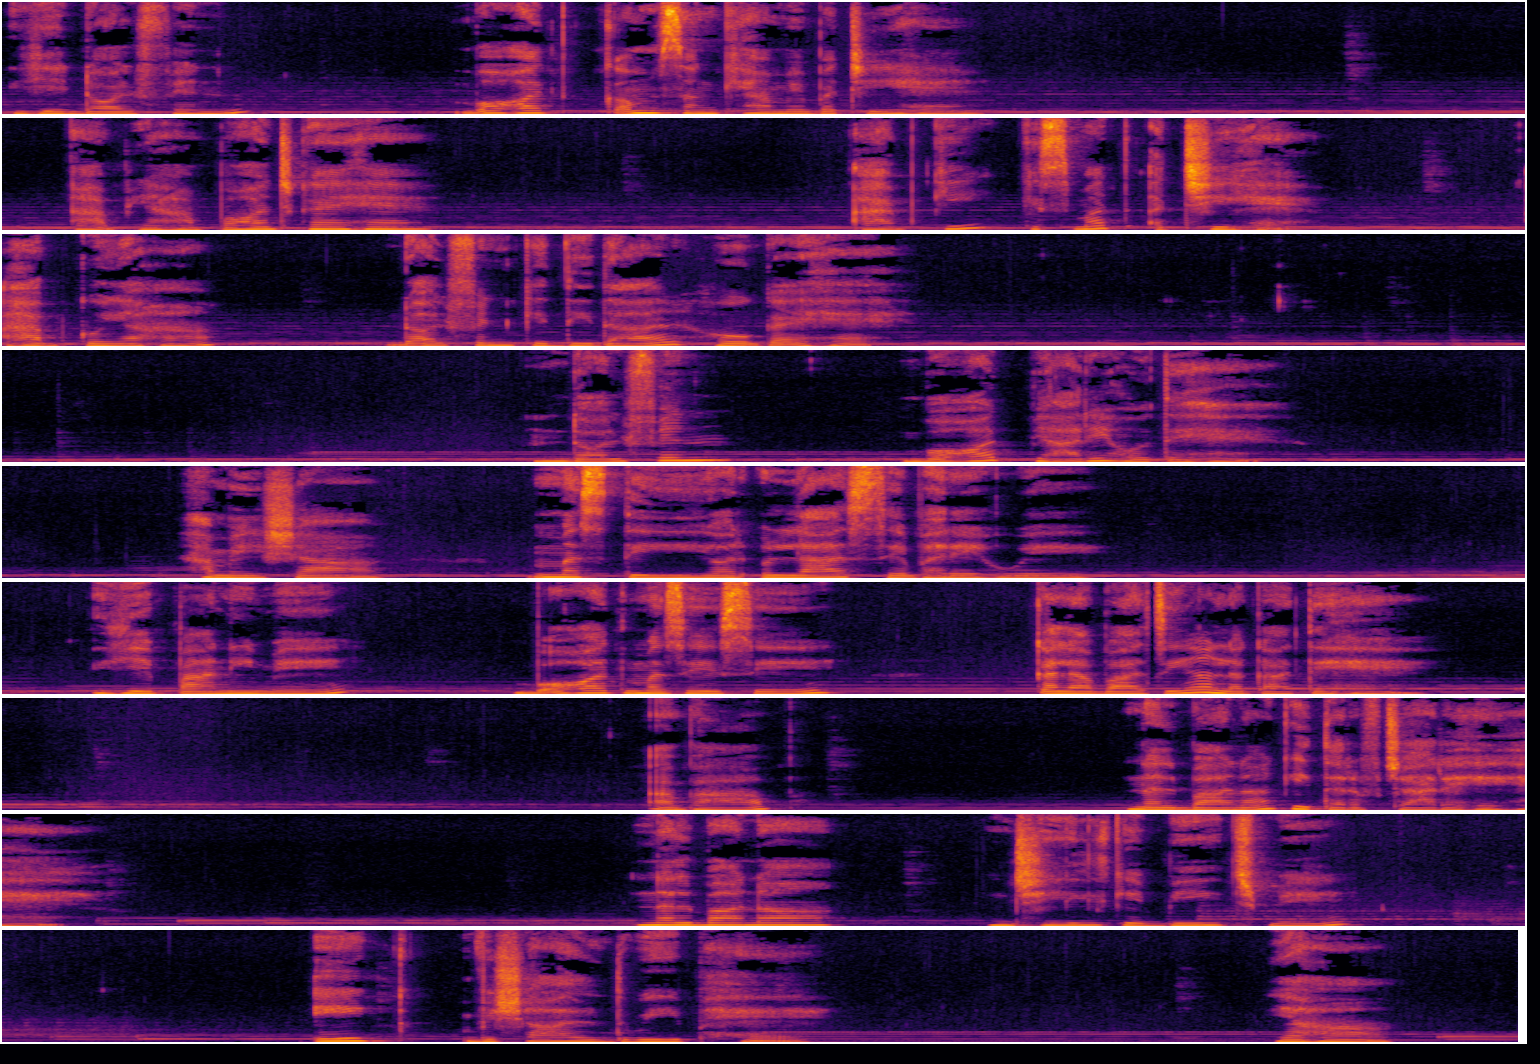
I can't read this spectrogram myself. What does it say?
ये डॉल्फिन बहुत कम संख्या में बची है। आप यहाँ पहुँच गए हैं। आपकी किस्मत अच्छी है। आपको यहाँ डॉल्फिन के दीदार हो गए हैं। डॉल्फिन बहुत प्यारे होते हैं। हमेशा मस्ती और उल्लास से भरे हुए। ये पानी में बहुत मज़े से कलाबाजियाँ लगाते हैं। अब आप नलबाना की तरफ़ जा रहे हैं। नलबाना झील के बीच में एक विशाल द्वीप है। यहाँ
